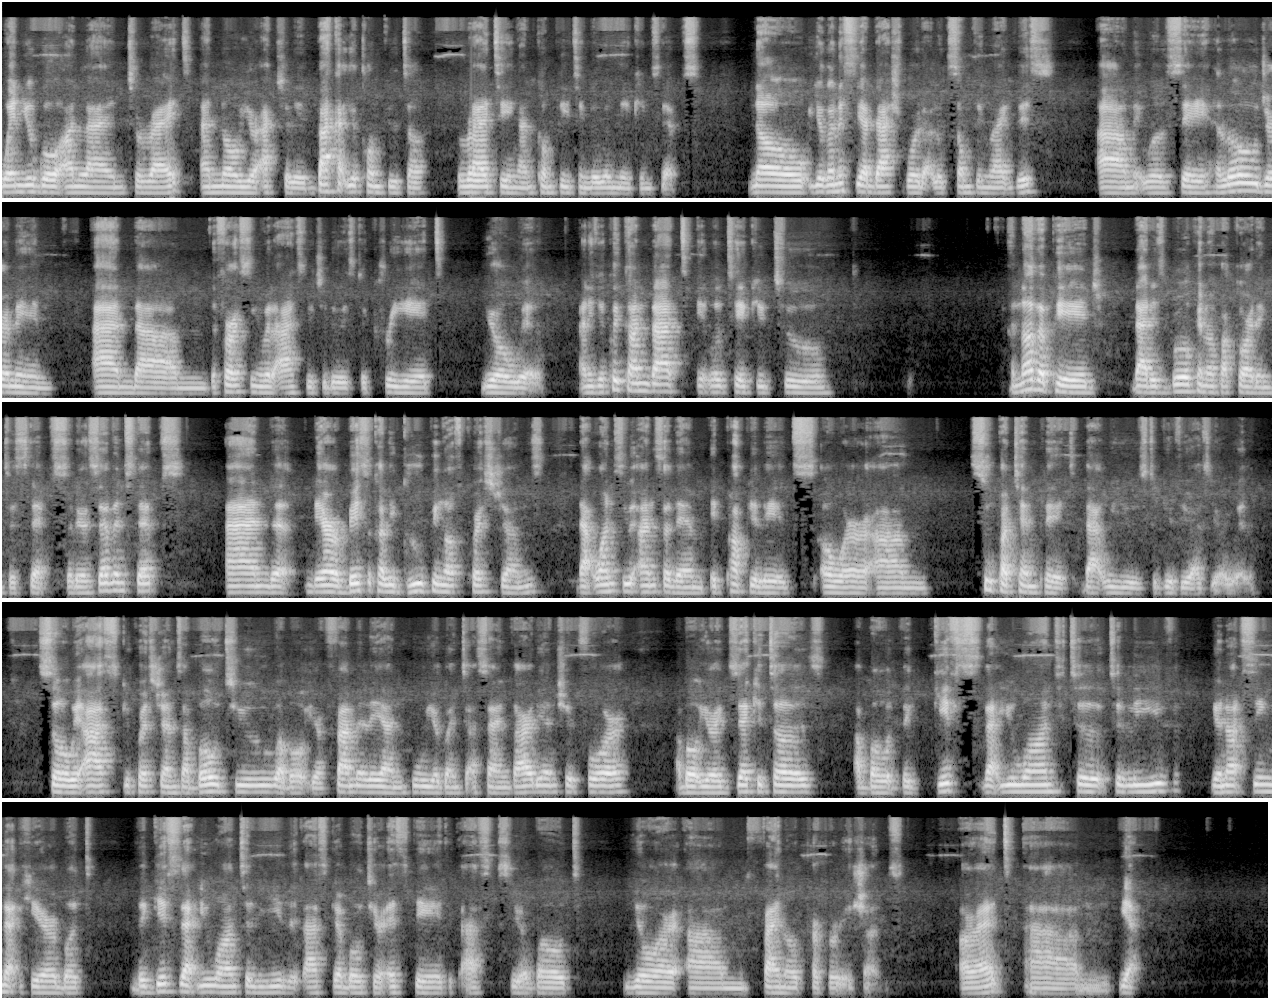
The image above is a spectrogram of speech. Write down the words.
when you go online to write. And now you're actually back at your computer writing and completing the will making steps. Now you're going to see a dashboard that looks something like this um, it will say, hello, Jermaine. And um, the first thing it will ask you to do is to create your will. And if you click on that, it will take you to another page that is broken up according to steps. So there are seven steps, and they are basically grouping of questions that once you answer them, it populates our um, super template that we use to give you as your will. So we ask you questions about you, about your family and who you're going to assign guardianship for, about your executors, about the gifts that you want to, to leave. You're not seeing that here, but the gifts that you want to leave, it asks you about your estate, it asks you about your um, final preparations. All right. Um, yeah.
